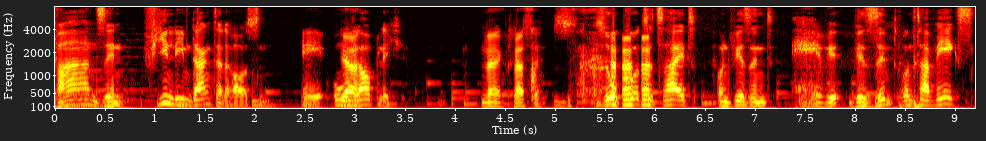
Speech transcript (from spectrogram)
Wahnsinn. Vielen lieben Dank da draußen. Ey, unglaublich. Ne, klasse. So kurze Zeit und wir sind, ey, wir, wir sind unterwegs.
